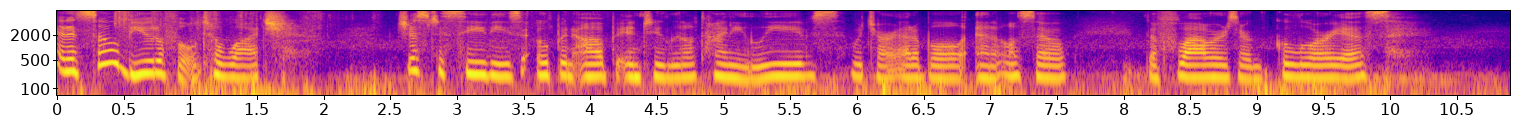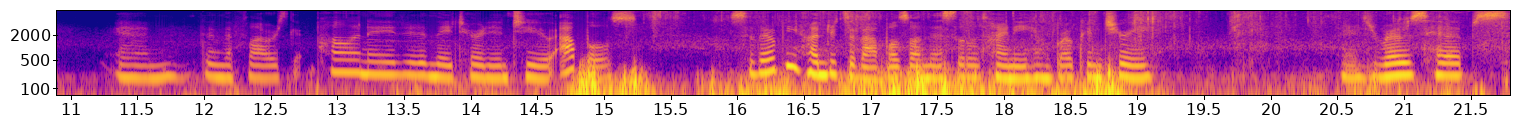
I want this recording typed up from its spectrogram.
And it's so beautiful to watch just to see these open up into little tiny leaves, which are edible, and also the flowers are glorious. And then the flowers get pollinated and they turn into apples. So there'll be hundreds of apples on this little tiny broken tree. There's rose hips.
